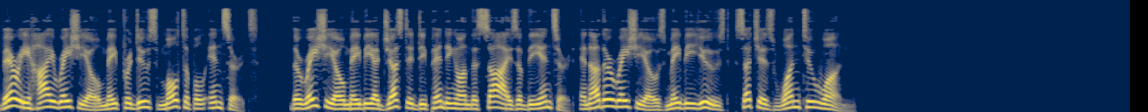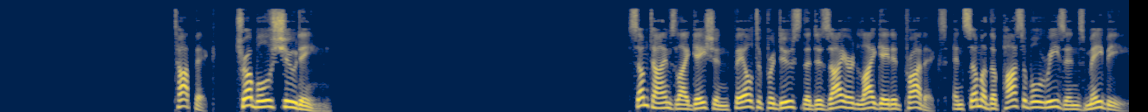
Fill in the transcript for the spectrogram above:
Very high ratio may produce multiple inserts. The ratio may be adjusted depending on the size of the insert, and other ratios may be used, such as 1 to 1. Topic: Troubleshooting. Sometimes ligation fail to produce the desired ligated products, and some of the possible reasons may be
